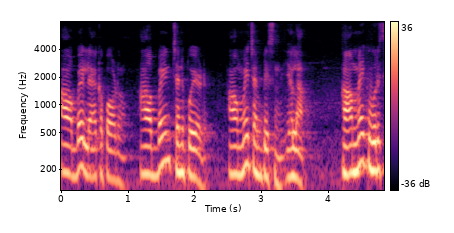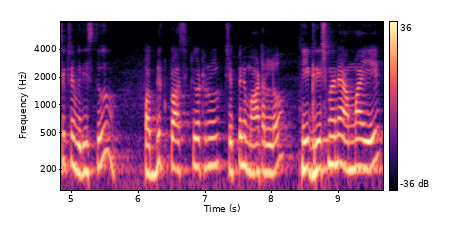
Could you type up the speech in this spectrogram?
ఆ అబ్బాయి లేకపోవడం. ఆ అబ్బాయిని చనిపోయాడు. ఆ అమ్మాయి చంపేసింది. ఎలా? ఆ అమ్మాయికి ఉరిశిక్ష విధిస్తూ పబ్లిక్ ప్రాసిక్యూటర్ చెప్పిన మాటల్లో ఈ గ్రీష్మ అనే అమ్మాయి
